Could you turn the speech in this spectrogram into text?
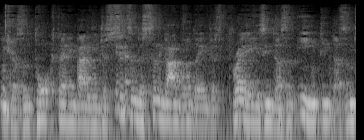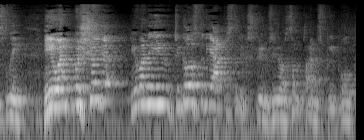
He doesn't talk to anybody. He just sits in the synagogue all day and just prays. He doesn't eat. He doesn't sleep. He went with sugar. He went. He goes to the opposite extremes. You know, sometimes people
